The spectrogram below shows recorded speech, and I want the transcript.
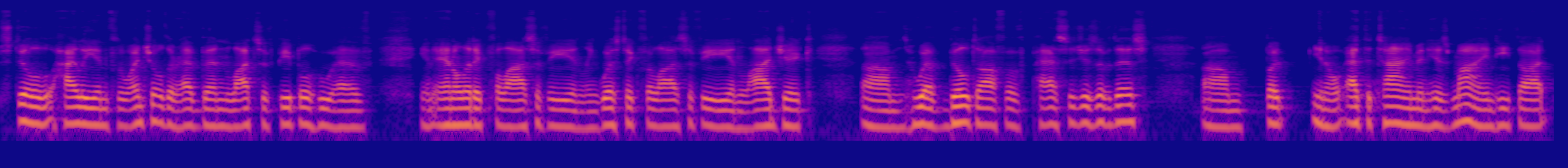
still highly influential. There have been lots of people who have in analytic philosophy and linguistic philosophy and logic um, who have built off of passages of this. Um, but you know, at the time in his mind, he thought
